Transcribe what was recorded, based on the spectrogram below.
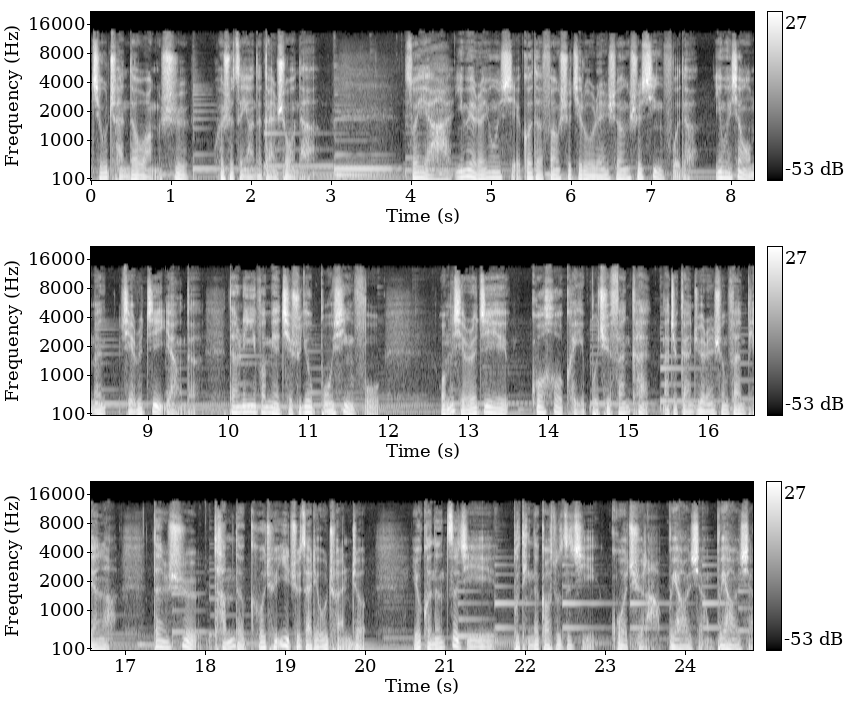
纠缠的往事，会是怎样的感受呢？所以啊，音乐人用写歌的方式记录人生是幸福的，因为像我们写日记一样的。但另一方面，其实又不幸福。我们写日记。过后可以不去翻看，那就感觉人生翻篇了。但是他们的歌却一直在流传着，有可能自己不停的告诉自己过去了，不要想，不要想。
